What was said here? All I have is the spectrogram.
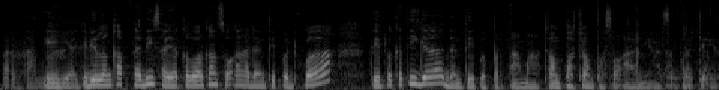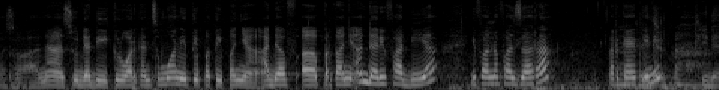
pertama. Iya, jadi lengkap tadi saya keluarkan soal ada yang tipe 2, tipe ketiga, dan tipe pertama. Contoh-contoh soalnya seperti Contoh itu. soal. Nah, sudah dikeluarkan semua nih tipe-tipenya. Ada eh, pertanyaan dari Fadia, Ivana Fazara terkait ini? Tidak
